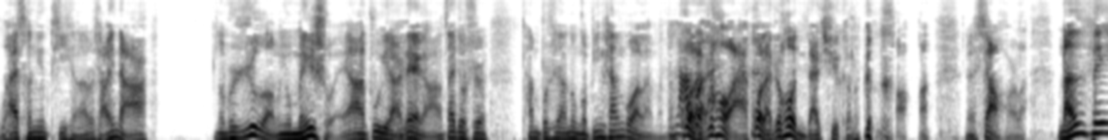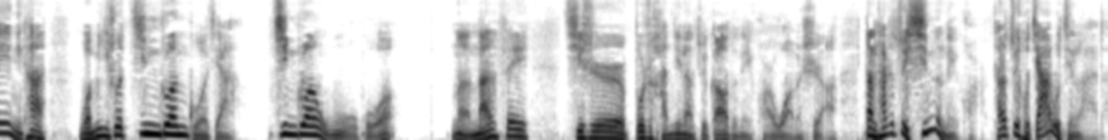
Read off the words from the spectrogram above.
我还曾经提醒他说：“小心点儿，那不是热吗？又没水啊，注意点这个啊。”再就是他们不是要弄个冰山过来吗？等过来之后，哎，过来之后你再去可能更好啊。笑话了，南非，你看我们一说金砖国家，金砖五国，那南非。其实不是含金量最高的那块我们是啊，但它是最新的那块它是最后加入进来的。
